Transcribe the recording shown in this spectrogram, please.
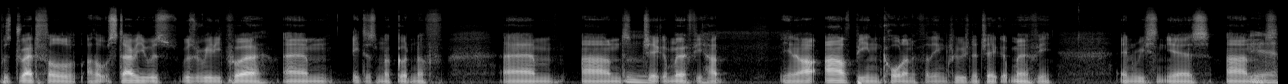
was dreadful. I thought Sterry was was really poor. Um, he doesn't look good enough. Um, and mm. Jacob Murphy had, you know, I, have been calling for the inclusion of Jacob Murphy in recent years and yeah.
